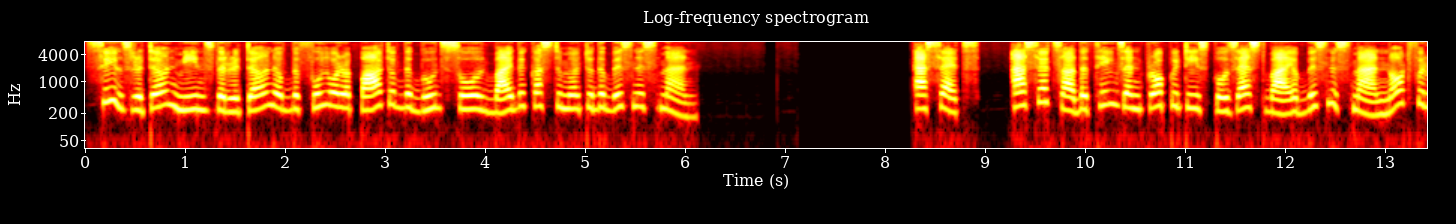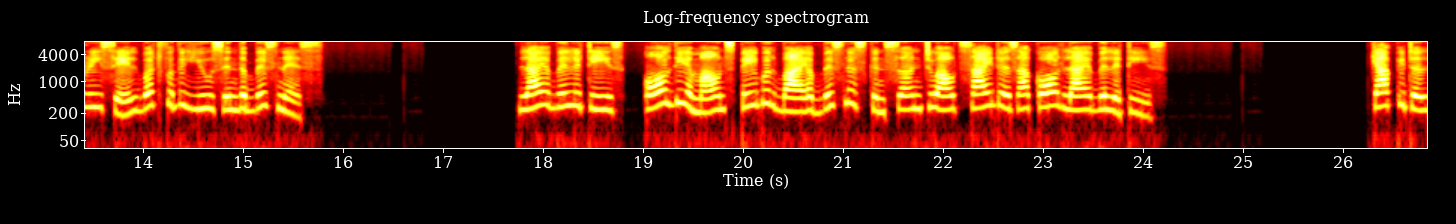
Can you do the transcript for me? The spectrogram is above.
Sales return means the return of the full or a part of the goods sold by the customer to the businessman. Assets Assets are the things and properties possessed by a businessman not for resale but for the use in the business. Liabilities All the amounts payable by a business concern to outsiders are called liabilities. Capital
